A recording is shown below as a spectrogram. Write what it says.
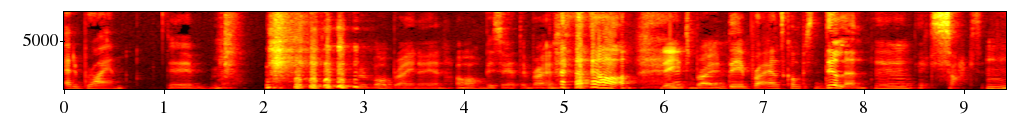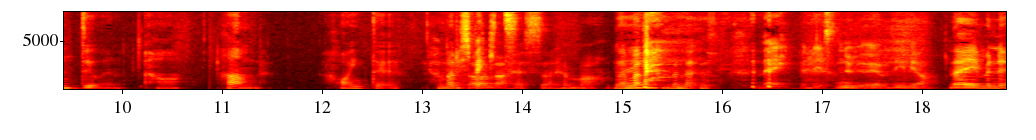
Är det Brian? Det... Men var Brian igen? Ja, vi säger att det är Brian. ja. Det är inte Brian. Det är Brians kompis Dylan. Mm, exakt. Dylan. Ja. Han har inte Han har respekt. inte alla hästar hemma. Nej, Nej, men- men... nej, nej, men det, nu överdriver jag. Nej, men eh,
